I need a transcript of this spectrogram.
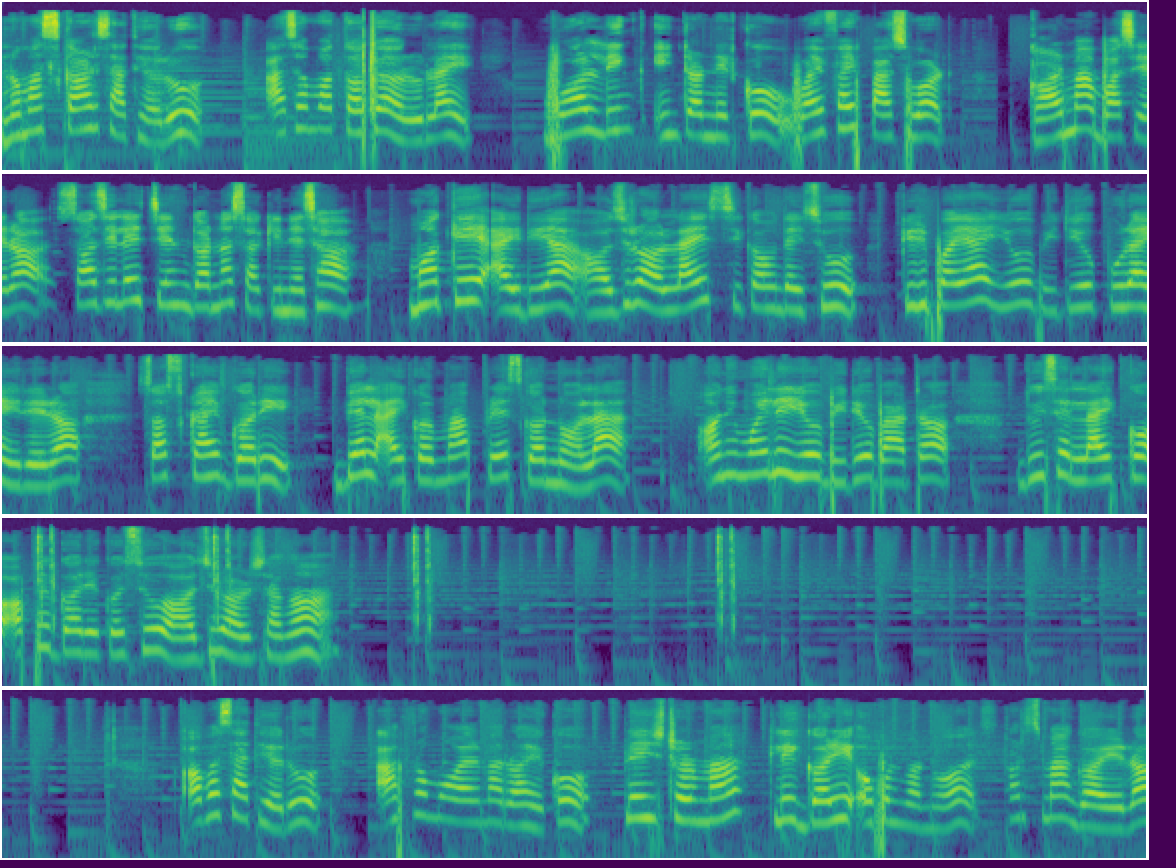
नमस्कार साथीहरू। आज म तपाईँहरूलाई वर्ल्ड लिङ्क इन्टरनेटको वाइफाई पासवर्ड घरमा बसेर सजिलै चेन्ज गर्न सकिनेछ। म केही आइडिया हजुरहरूलाई सिकाउँदैछु। कृपया यो भिडियो पुरा हेरेर सब्सक्राइब गरी बेल आइकनमा प्रेस गर्नुहोला। अनि मैले यो भिडियोबाट दुई सय लाइकको अपिल गरेको छु हजुरहरूसँग। अब साथीहरू आफ्नो मोबाइलमा रहेको प्ले स्टोरमा क्लिक गरी ओपन गर्नुहोस्। सर्चमा गएर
